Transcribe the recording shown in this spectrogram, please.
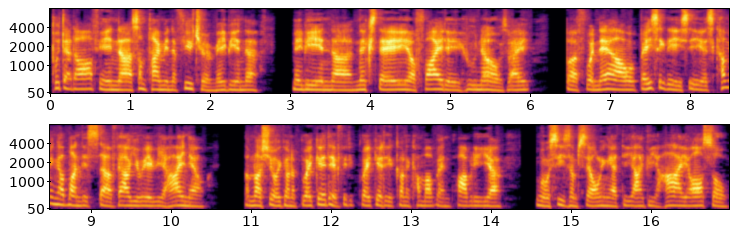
put that off in uh, sometime in the future, maybe in the maybe in uh, next day or Friday, who knows, right? But for now, basically, see, it's coming up on this uh, value area high now. I'm not sure it's going to break it. If it break it, it's going to come up and probably uh, we'll see some selling at the IB high also.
